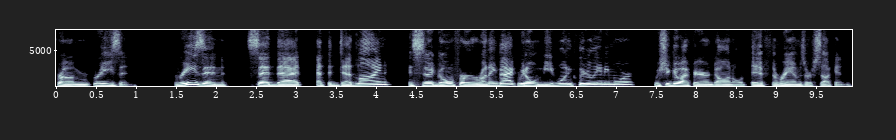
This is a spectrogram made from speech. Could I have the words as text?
from Reason. Reason said that at the deadline, instead of going for a running back, we don't need one clearly anymore. We should go after Aaron Donald if the Rams are sucking.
